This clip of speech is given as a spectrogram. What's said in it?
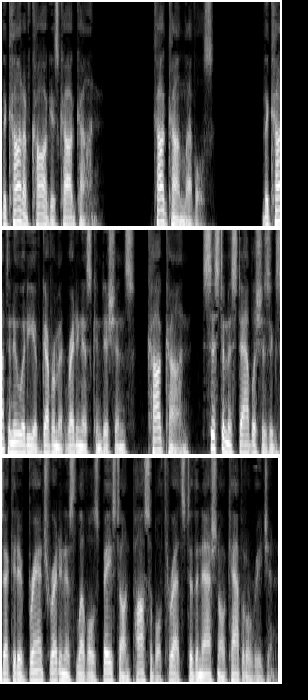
The con of COG is COGCON. COGCON levels. The Continuity of Government Readiness Conditions, COGCON, system establishes executive branch readiness levels based on possible threats to the national capital region.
